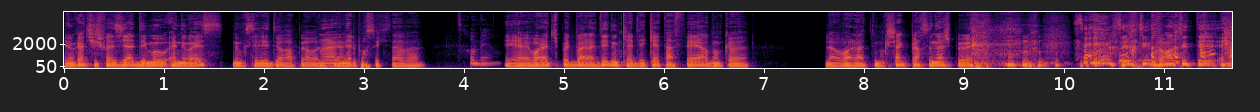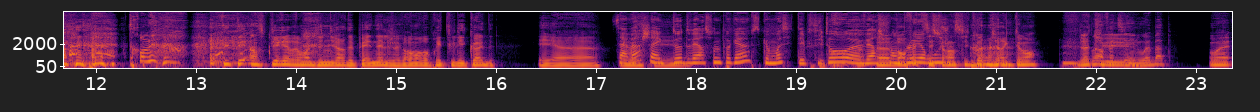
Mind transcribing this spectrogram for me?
Et donc là, tu choisis Ademo NOS. Donc, c'est les deux rappeurs euh, de Ouais, PNL ouais. pour ceux qui savent. Trop bien. Et euh, voilà, tu peux te balader. Donc, il y a des quêtes à faire. Donc, euh, là, voilà. Donc, chaque personnage peut. Ça- c'est tout- vraiment, tout est. trop bien. tout est inspiré vraiment de l'univers de PNL. J'ai vraiment repris tous les codes. Et euh, Ça et ouais, marche avec d'autres versions de Pokémon? Parce que moi, c'était plutôt euh, hein. Euh, version bah, en bleue fait, et c'est sur un site web directement. Là, Ouais, tu... En fait, c'est une web app. Ouais.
